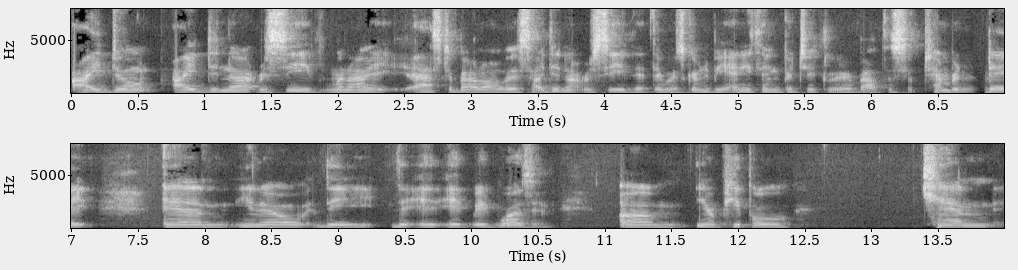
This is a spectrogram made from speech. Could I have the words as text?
I don't. I did not receive when I asked about all this. I did not receive that there was going to be anything particular about the September date, and you know the, the it, it, wasn't. Um, you know, people can,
